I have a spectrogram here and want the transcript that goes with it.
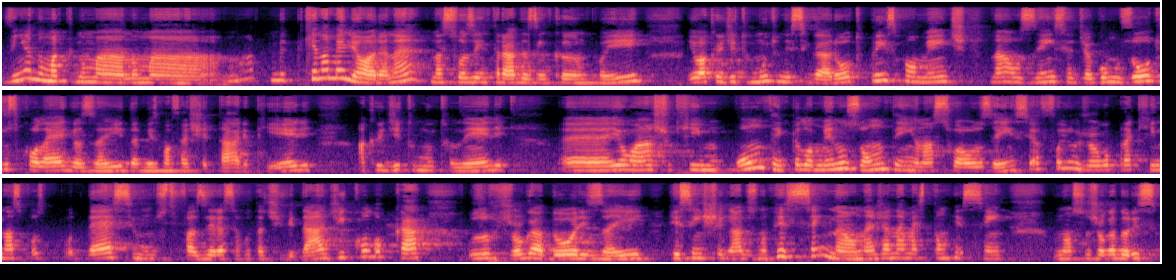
vinha numa, numa, numa, pequena melhora, né? Nas suas entradas em campo aí. Eu acredito muito nesse garoto, principalmente na ausência de alguns outros colegas aí da mesma faixa etária que ele. Acredito muito nele. É, eu acho que ontem, pelo menos ontem, na sua ausência, foi um jogo para que nós pudéssemos fazer essa rotatividade e colocar os jogadores aí recém-chegados no recém não, né? Já não é mais tão recém. Nossos jogadores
